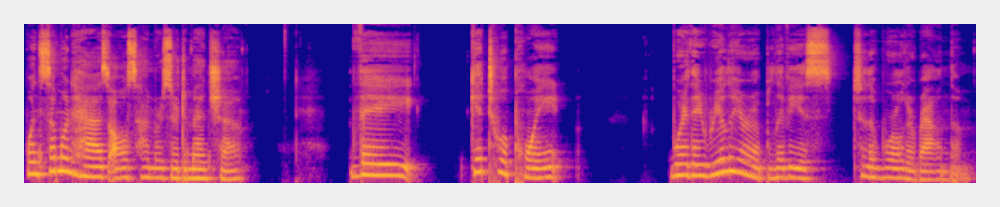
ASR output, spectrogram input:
When someone has Alzheimer's or dementia, they get to a point where they really are oblivious to the world around them.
